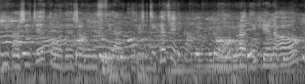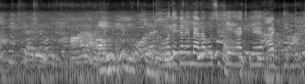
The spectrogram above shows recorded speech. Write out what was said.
কি বসেছে, তোমাদের সঙ্গে শেয়ার করছি, ঠিক আছে? বন্ধুরা দেখে নাও। আমাদের এখানে মেলা বসেছে আজকে আট দিন ধরে।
